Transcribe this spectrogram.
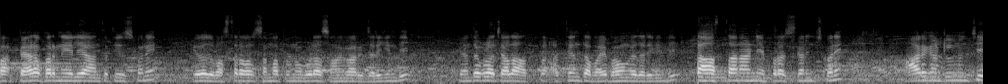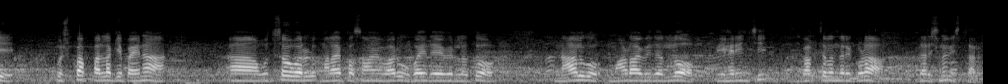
ప- పారాఫర్నేలియా అంత తీసుకొని ఈరోజు వస్త్ర సమర్పణ కూడా స్వామివారికి జరిగింది. ఇదంతా కూడా చాలా అత్యంత వైభవంగా జరిగింది. ఆ స్థానాన్ని పురస్కరించుకొని ఆరు గంటల నుంచి పుష్ప పల్లకి పైన ఉత్సవరులు మలయప్ప స్వామివారు ఉభయ దేవీరులతో నాలుగు మాడా వీధుల్లో విహరించి భక్తులందరికీ కూడా దర్శనం ఇస్తారు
